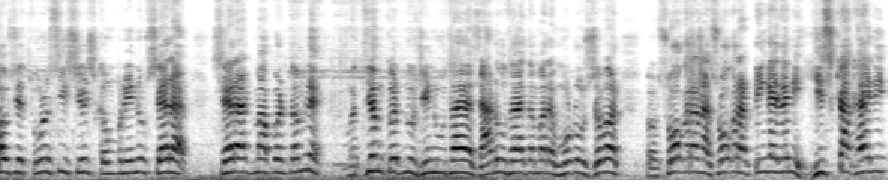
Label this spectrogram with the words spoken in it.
આવશે તુલસી સીડ્સ કંપનીનું શેરાટ. શેરાટમાં પણ તમને મધ્યમ કદનું ઝીંડવું થાય જાડું થાય, તમારે મોટું જબર છોકરાના છોકરા ટીંગાઈ જાય નહીં હિસકા ખાય નહીં.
